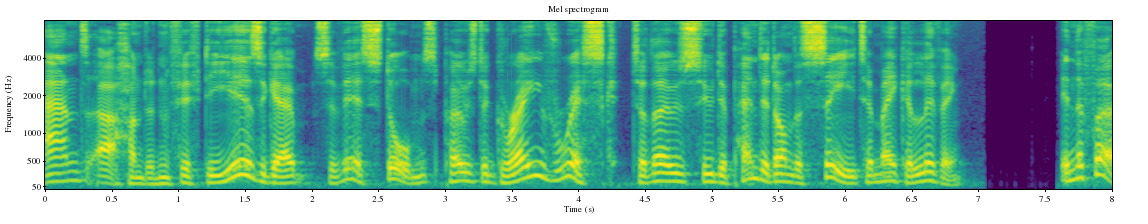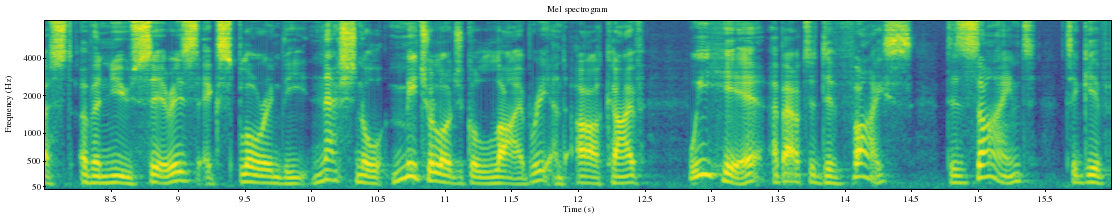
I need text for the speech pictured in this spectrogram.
and 150 years ago, severe storms posed a grave risk to those who depended on the sea to make a living. In the first of a new series exploring the National Meteorological Library and Archive, we hear about a device designed to give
